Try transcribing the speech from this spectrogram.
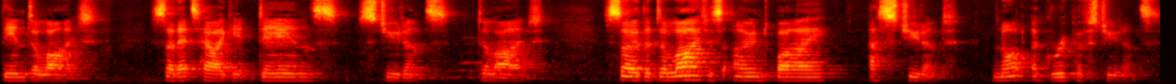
then delight. So that's how I get Dan's students delight. So the delight is owned by a student, not a group of students.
